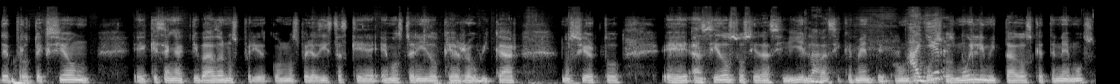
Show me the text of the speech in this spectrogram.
de protección eh, que se han activado en los con los periodistas que hemos tenido que reubicar, ¿no es cierto?, han sido sociedad civil, básicamente, con recursos muy limitados que tenemos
